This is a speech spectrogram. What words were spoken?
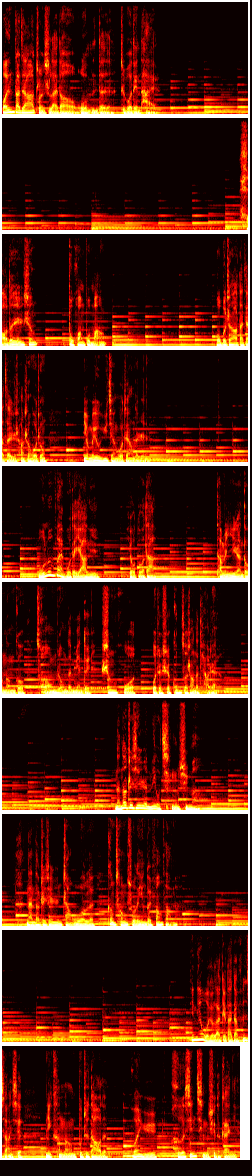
欢迎大家准时来到我们的直播电台。好的人生，不慌不忙。我不知道大家在日常生活中有没有遇见过这样的人，无论外部的压力有多大，他们依然都能够从容的面对生活或者是工作上的挑战。难道这些人没有情绪吗？难道这些人掌握了更成熟的应对方法吗？今天我就来给大家分享一些你可能不知道的关于核心情绪的概念，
